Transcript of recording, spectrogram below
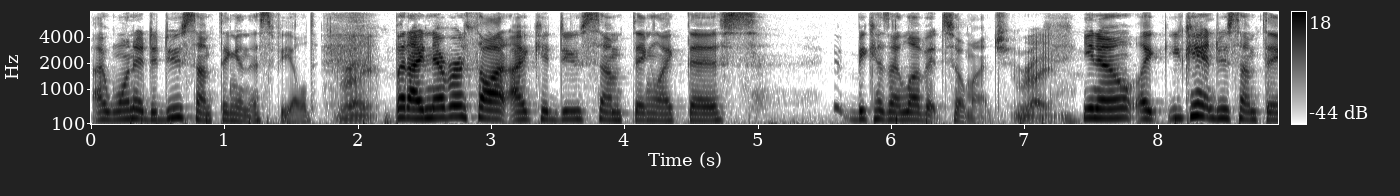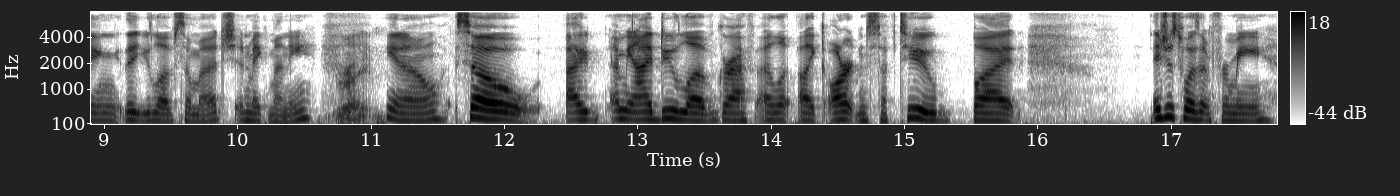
I wanted to do something in this field. Right. But I never thought I could do something like this because I love it so much. Right. You know, like you can't do something that you love so much and make money. Right. You know, so I, I mean, I do love graph, I lo- like art and stuff too, but it just wasn't for me.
